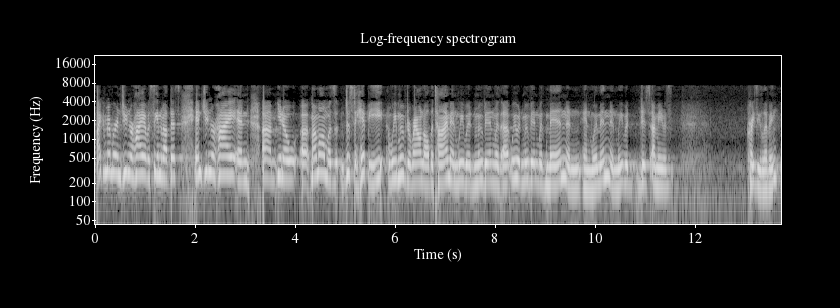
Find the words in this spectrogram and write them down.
I can remember in junior high, I was thinking about this in junior high, and um, you know, uh, my mom was just a hippie. We moved around all the time, and we would move in with uh, we would move in with men and and women, and we would just I mean, it was crazy living.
